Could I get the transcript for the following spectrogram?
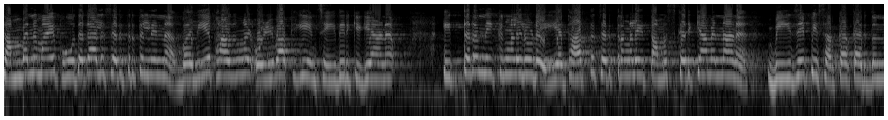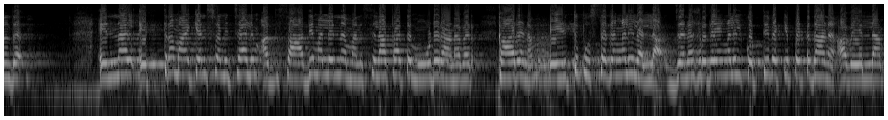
സമ്പന്നമായ ഭൂതകാല ചരിത്രത്തിൽ നിന്ന് വലിയ ഭാഗങ്ങൾ ഒഴിവാക്കുകയും ചെയ്തിരിക്കുകയാണ്. ഇത്തരം നീക്കങ്ങളിലൂടെ യഥാർത്ഥ ചരിത്രങ്ങളെ തമസ്കരിക്കാമെന്നാണ് ബി സർക്കാർ കരുതുന്നത്. എന്നാൽ എത്ര മായ്ക്കാൻ ശ്രമിച്ചാലും അത് സാധ്യമല്ലെന്ന് മനസ്സിലാക്കാത്ത മൂഢരാണവർ. കാരണം എഴുത്തു പുസ്തകങ്ങളിലല്ല ജനഹൃദയങ്ങളിൽ കൊത്തിവെക്കപ്പെട്ടതാണ് അവയെല്ലാം.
